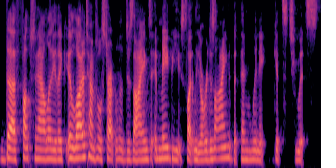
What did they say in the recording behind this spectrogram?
the functionality. Like a lot of times we'll start with designs. It may be slightly over designed, but then when it gets to its,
